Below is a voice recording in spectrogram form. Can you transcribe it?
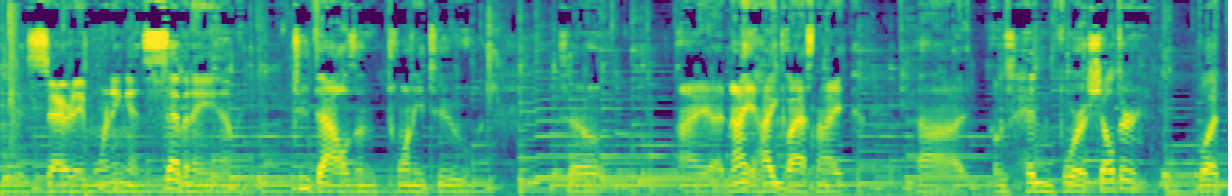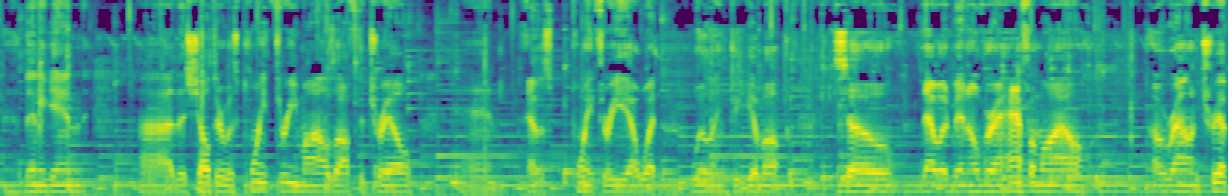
It is Saturday morning at 7 a.m. 2022. So Night hike last night. Uh, I was heading for a shelter, but then again, uh, the shelter was 0.3 miles off the trail, and that was 0.3 I wasn't willing to give up. So that would have been over a half a mile a round trip.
